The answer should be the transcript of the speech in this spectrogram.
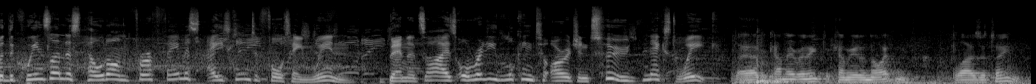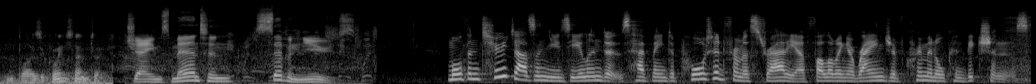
but the Queenslanders held on for a famous 18 14 win. Bennett's eyes already looking to Origin 2 next week. They overcome everything to come here tonight and play as a team and play as a Queensland team. James Manton, 7 News. More than two dozen New Zealanders have been deported from Australia following a range of criminal convictions.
